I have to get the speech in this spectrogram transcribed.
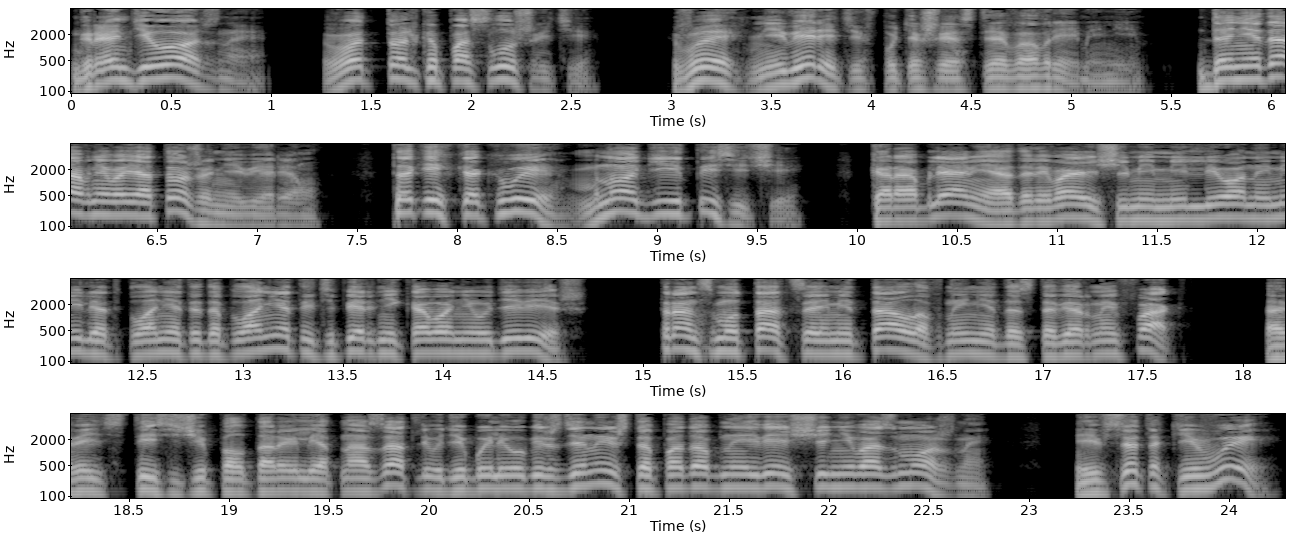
«Грандиозное. Вот только послушайте. Вы не верите в путешествия во времени?» До недавнего я тоже не верил. Таких, как вы, многие тысячи. Кораблями, одолевающими миллионы миль от планеты до планеты, теперь никого не удивишь. Трансмутация металлов ныне достоверный факт. А ведь тысячи-полторы лет назад люди были убеждены, что подобные вещи невозможны. И все-таки вы,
